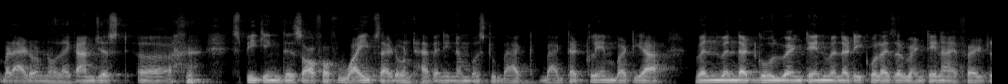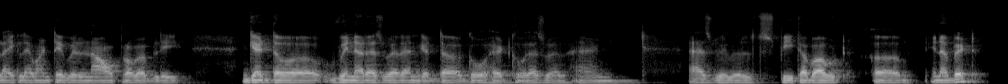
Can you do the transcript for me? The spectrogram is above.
But i don't know like i'm just uh, speaking this off of vibes. I don't have any numbers to back back that claim. But yeah when when that goal went in when that equalizer went in i felt like levante will now probably get the winner as well and get the go ahead goal as well. And as we will speak about uh, in a bit,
